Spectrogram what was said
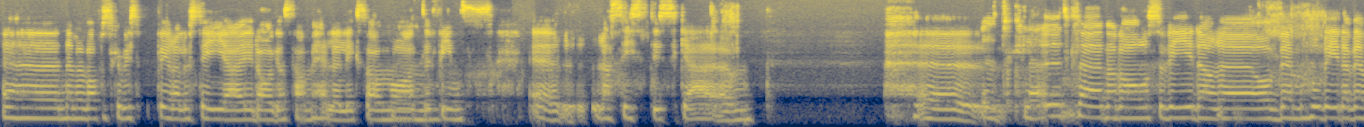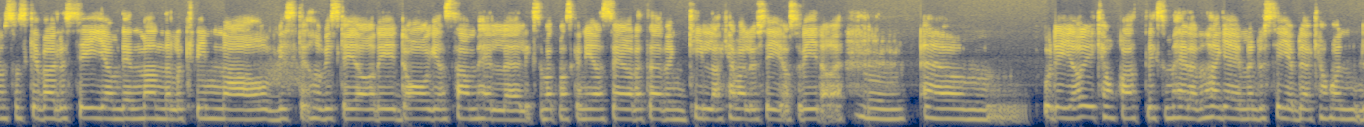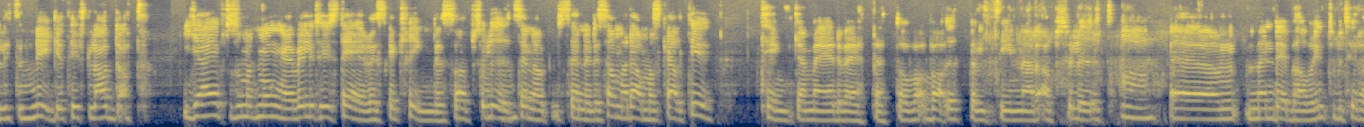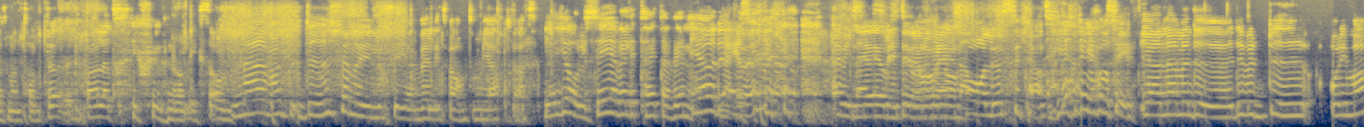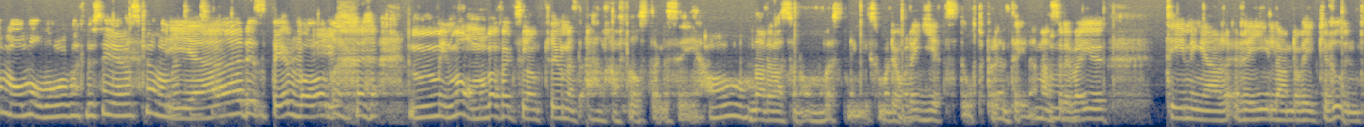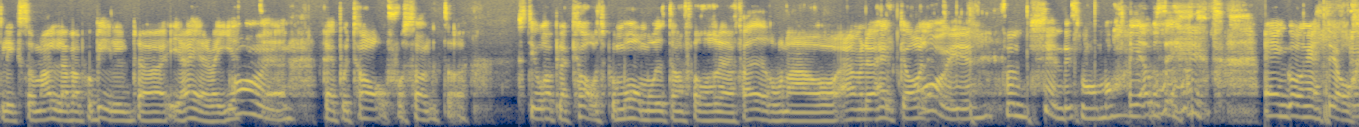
uh, nej men varför ska vi fira Lucia i dagens samhälle liksom och att det finns eh, rasistiska eh, eh, Utklädd. utklädnader och så vidare. Och vem, huruvida vem som ska vara Lucia, om det är en man eller kvinna och vi ska, hur vi ska göra det i dagens samhälle. Liksom att man ska nyansera det att även killar kan vara Lucia och så vidare. Mm. Ehm, och det gör ju kanske att liksom hela den här grejen med Lucia blir kanske en, lite negativt laddat. Ja, eftersom att många är väldigt hysteriska kring det så absolut. Mm. Sen, sen är det samma där, man ska alltid tänka medvetet och vara, öppensinnad, absolut. Mm. Ehm, men det behöver inte betyda att man tar död på alla traditioner liksom. Nej, men du känner ju Lucia väldigt varmt om hjärtat. Ja, jag och Lucia är väldigt tajta vänner. Ja, det Nej, är jag. Nej, vi Nej, jag lite. Jag, jag har lussekatt. ja, precis. Ja, nej men du, det är väl du och din mamma och mormor har varit Lucia i Landskrona? jag. Ja, det stämmer. Min mormor var faktiskt Landskronas allra första Lucia. Åh. När det var sån omröstning. Liksom, och då var det jättestort på den tiden. Alltså, Det var ju tidningar i land och rike runt. Liksom. Alla var på bild. Ja, det var jättereportage och sånt. Och stora plakat på mormor utanför eh, affärerna. Och, ja, men det var helt galet. Oj, sån kändismormor. Ja, precis. En gång ett år.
